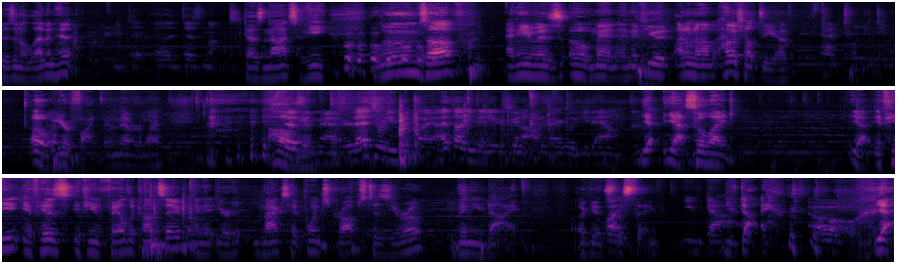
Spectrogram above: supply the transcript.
Does an 11 hit? It, uh, does not. Does not. So he looms up, and he was. Oh man! And if you, had, I don't know how, how much health do you have? I have 22. Oh, you're fine then. Never mind. it Oh, doesn't man. matter. That's what he meant by. I thought he meant he was gonna automatically be down. Yeah, yeah. So like, yeah. If he, if his, if you fail the con save and it, your max hit points drops to zero, then you die against Like- this thing. You die. You die. Oh. yeah.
